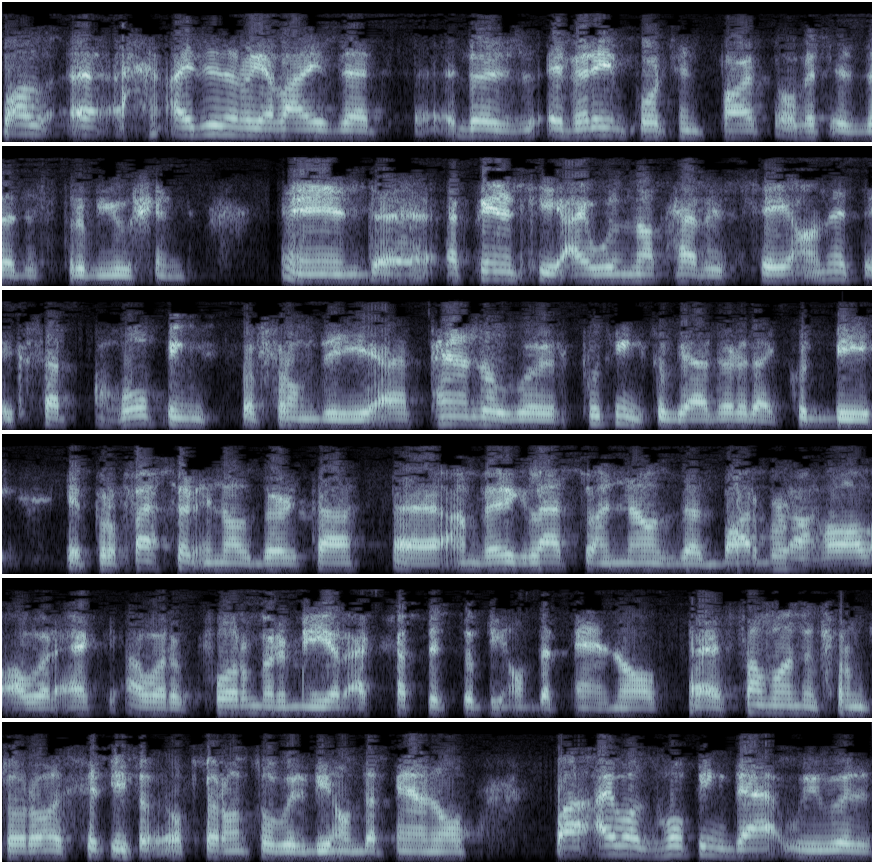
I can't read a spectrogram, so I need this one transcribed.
Well, uh, I didn't realize that uh, there's a very important part of it is the distribution and uh, apparently I will not have a say on it except hoping from the uh, panel we're putting together that could be a professor in Alberta. Uh, I'm very glad to announce that Barbara Hall, our our former mayor, accepted to be on the panel. Uh, someone from Toronto, City of Toronto, will be on the panel. But I was hoping that we will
